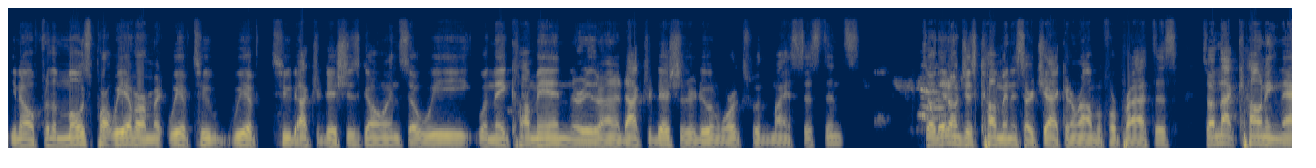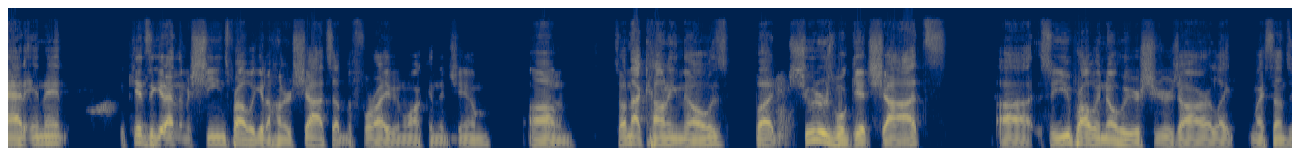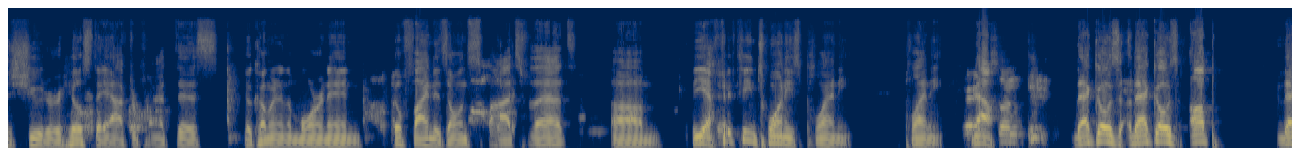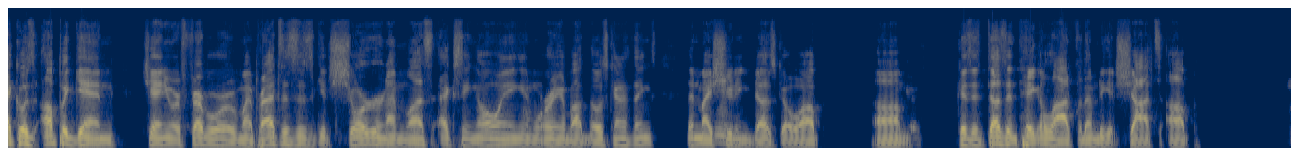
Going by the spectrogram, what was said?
You know, for the most part, we have our we have two we have two doctor dishes going. So we when they come in, they're either on a doctor dish or they're doing works with my assistants. So they don't just come in and start jacking around before practice. So I'm not counting that in it. The kids that get on the machines probably get 100 shots up before I even walk in the gym. Um, so I'm not counting those. But shooters will get shots uh, so you probably know who your shooters are. Like my son's a shooter. He'll stay after practice. He'll come in in the morning. He'll find his own spots for that. Um, but yeah, 15, 20 is plenty, plenty. Now that goes that goes up that goes up again January, February. My practices get shorter and I'm less xing, oing, and worrying about those kind of things, then my mm. shooting does go up. Um, because it doesn't take a lot for them to get shots up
